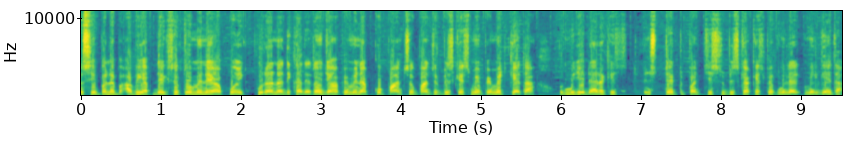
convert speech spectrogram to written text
तो सिंपल है, अभी आप देख सकते हो, मैंने आपको एक पुराना दिखा देता हूँ, जहाँ पे मैंने आपको पाँच सौ, पाँच रुपीज़ कैश में पेमेंट किया था, और मुझे डायरेक्ट स्टेट पच्चीस रुपीज़ का कैशबैक मिल मिल गया था।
